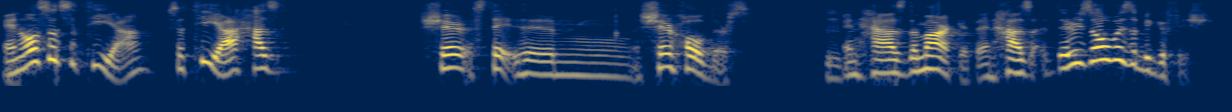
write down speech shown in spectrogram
and also Satya. Satya has share sta- um, shareholders hmm. and has the market and has. There is always a bigger fish.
